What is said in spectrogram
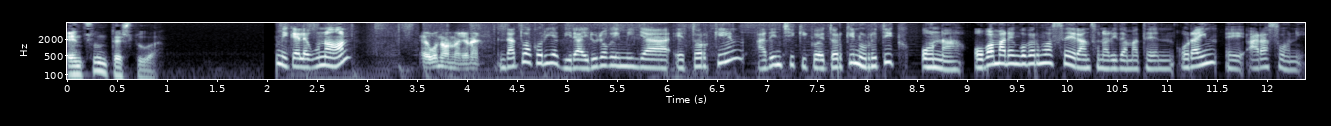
Entzun testua. Mikel, egunon? Egun hon, jone. Datuak horiek dira, irurogei mila etorkin, adin txikiko etorkin urritik ona. Obamaren gobernua ze erantzunari damaten orain e, arazo honi?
